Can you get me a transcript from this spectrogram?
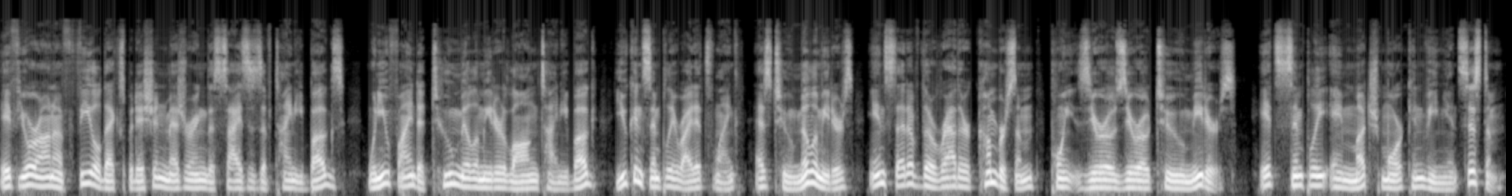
if you're on a field expedition measuring the sizes of tiny bugs, when you find a 2 millimeter long tiny bug, you can simply write its length as 2 millimeters instead of the rather cumbersome 0.002 meters. It's simply a much more convenient system.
